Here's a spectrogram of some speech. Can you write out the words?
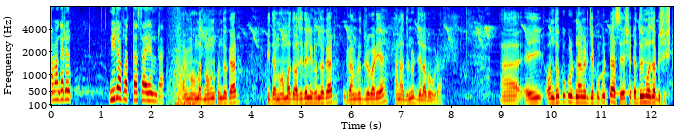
আমাদের নিরাপত্তা চাই আমরা। আমি মোহাম্মদ মামুন খন্দকার। পিতা মোহাম্মদ অজিদ আলী খন্দকার, গ্রাম রুদ্রবাড়িয়া, থানা ধুনুর, জেলা বগুড়া। এই অন্ধপুকুর নামের যে পুকুরটা আছে, সেটা দুই মৌজা বিশিষ্ট।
